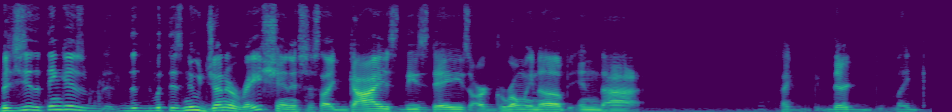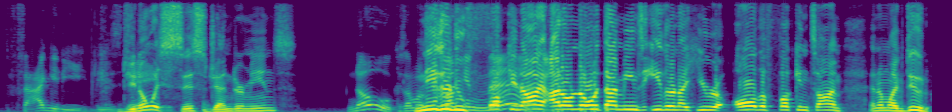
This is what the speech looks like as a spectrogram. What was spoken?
But you see, the thing is, th- th- with this new generation, it's just like guys these days are growing up in that, like they're like faggoty these. Do you know what days. cisgender means? No, because I'm a Neither do fucking fucking man. I. I don't know what that means either, and I hear it all the fucking time. And I'm like, dude,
